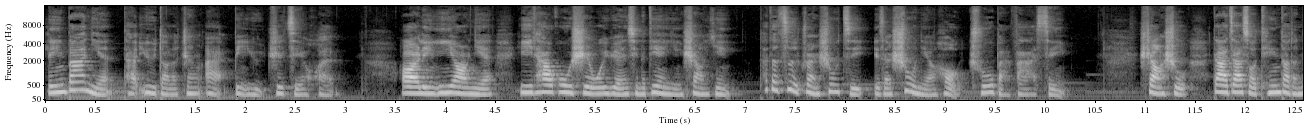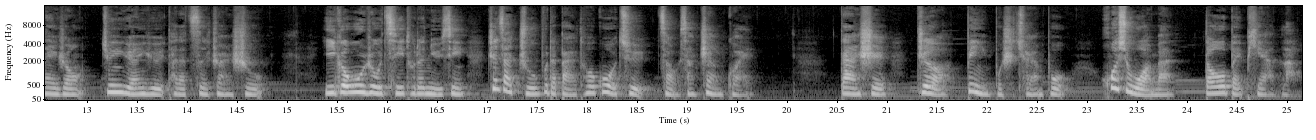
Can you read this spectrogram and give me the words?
零八年，他遇到了真爱，并与之结婚。二零一二年，以他故事为原型的电影上映，他的自传书籍也在数年后出版发行。上述大家所听到的内容，均源于他的自传书。一个误入歧途的女性，正在逐步的摆脱过去，走向正轨。但是，这并不是全部。或许我们都被骗了。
